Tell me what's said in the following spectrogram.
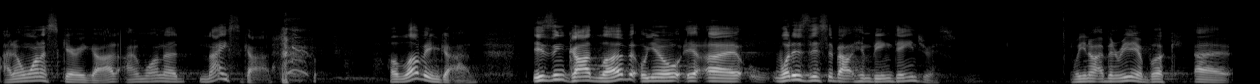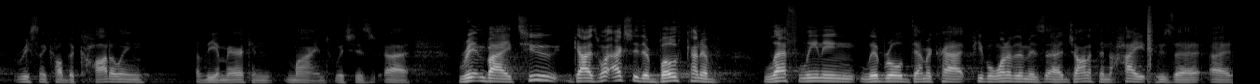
I don't want a scary God. I want a nice God, a loving God. Isn't God love? You know, uh, what is this about him being dangerous? Well, you know, I've been reading a book uh, recently called The Coddling of the American Mind, which is uh, written by two guys. Well, actually, they're both kind of left leaning liberal Democrat people. One of them is uh, Jonathan Haidt, who's a, a,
